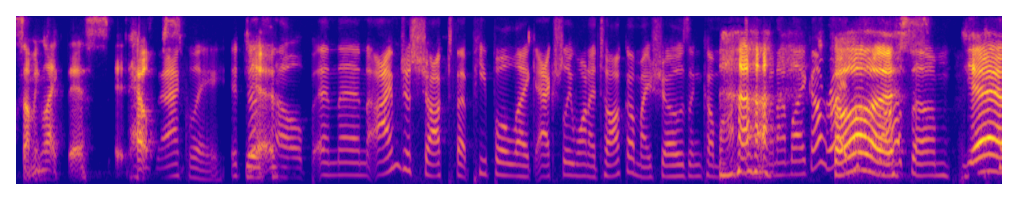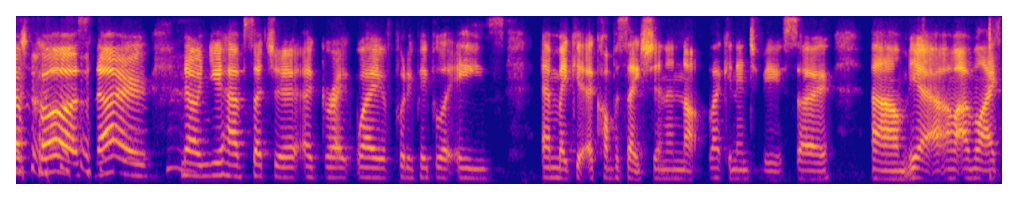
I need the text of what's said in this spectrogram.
something like this. It helps. Exactly. It does yeah. help. And then I'm just shocked that people like actually want to talk on my shows and come on. And I'm like, all right, awesome. Yeah, of course. no, no. And you have such a, a great way of putting people at ease and make it a conversation and not like an interview. So, um, yeah, I'm, I'm, like,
